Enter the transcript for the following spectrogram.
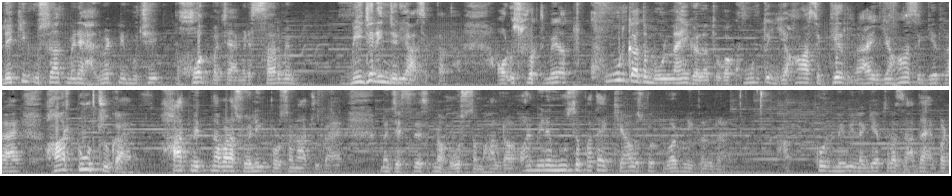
लेकिन उस रात मैंने हेलमेट ने मुझे बहुत बचाया, मेरे सर में मेजर इंजरी आ सकता था. और उस वक्त मेरा खून का तो बोलना ही गलत होगा, खून तो यहाँ से गिर रहा है, यहाँ से गिर रहा है, हाथ टूट चुका है. हाथ में इतना बड़ा स्वेलिंग पोर्सन आ चुका है। मैं जैसे जैसे मैं होश संभाल रहा हूँ और मेरे मुँह से पता है क्या उस वक्त वर्ड निकल रहा है। आपको मे भी लगे थोड़ा ज़्यादा है but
